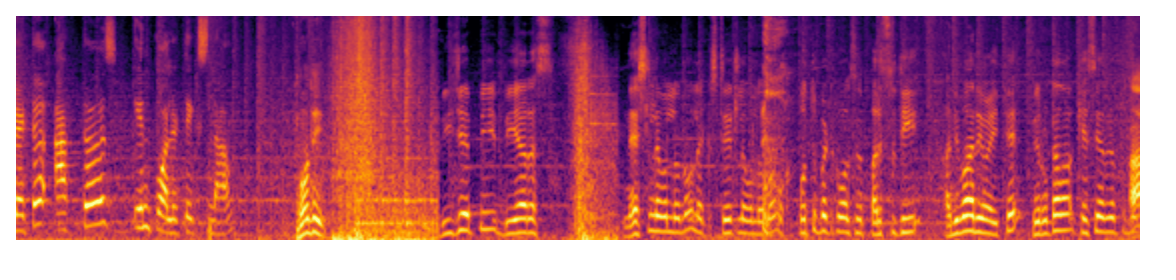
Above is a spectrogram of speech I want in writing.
better actors in politics now Modi. BJP BRS national లెవెల్లోనో లేక స్టేట్ లెవెల్లోనో ఒక పొత్తు పెట్టుకోవాల్సిన పరిస్థితి అనివార్యం అయితే మీరు ఉంటారా కేసీఆర్ గారితో ఆ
